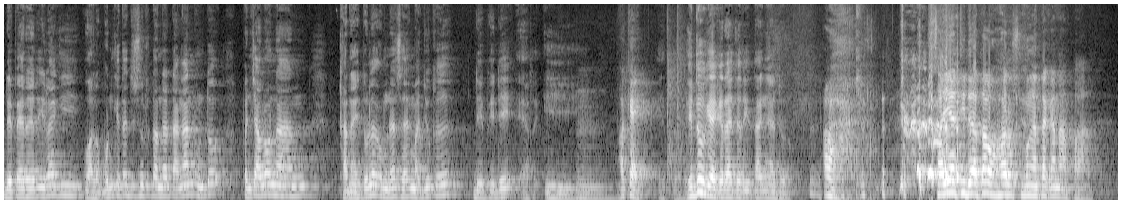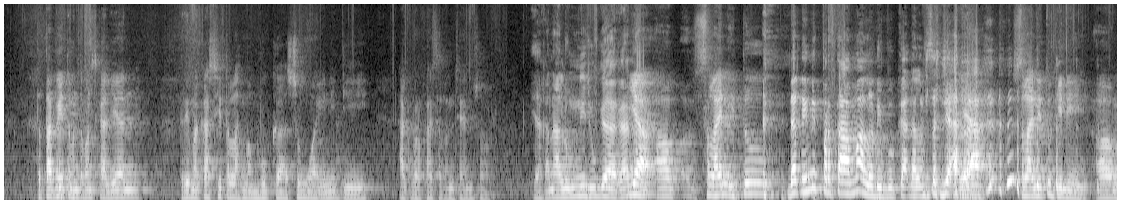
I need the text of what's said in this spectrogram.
DPR RI lagi. Walaupun kita disuruh tanda tangan untuk pencalonan. Karena itulah kemudian saya maju ke DPD RI. Oke. Itu, itu kira-kira ceritanya tuh. Ah, saya tidak tahu harus mengatakan apa. Tetapi teman-teman sekalian, terima kasih telah membuka semua ini di Akbar Faisal Unsensor. Ya kan alumni juga kan. Ya, eh, selain itu, Dan ini pertama loh dibuka dalam ya, sejarah. Selain itu gini, em,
